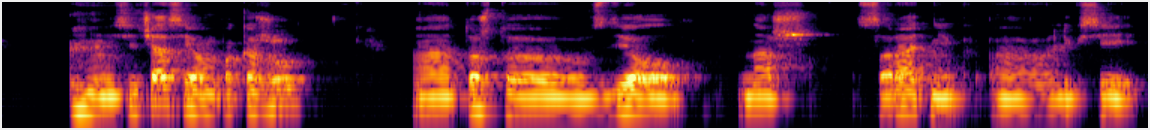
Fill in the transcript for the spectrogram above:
Сейчас я вам покажу а, то, что сделал наш соратник а, Алексей,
